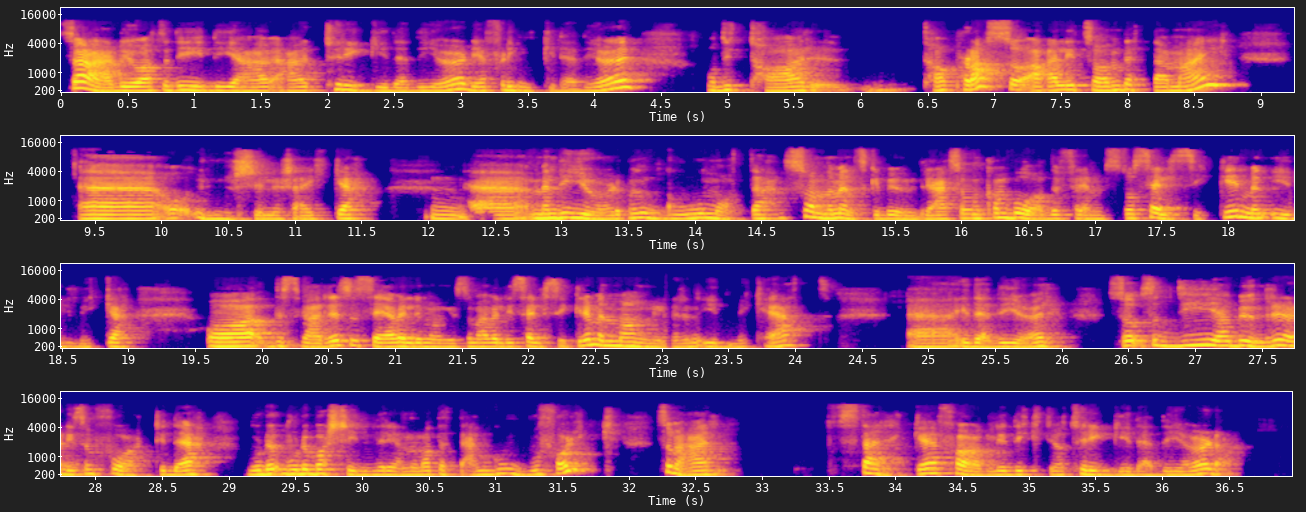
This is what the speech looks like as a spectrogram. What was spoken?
så er det jo at de, de er, er, trygge i det de gjør, de er flinke i det de gjør. Og de tar, tar plass og er litt sånn 'Dette er meg', eh, og unnskylder seg ikke. Mm. Eh, men de gjør det på en god måte. Sånne mennesker beundrer jeg, som kan både fremstå selvsikre, men ydmyke. Og dessverre så ser jeg veldig mange som er veldig selvsikre, men mangler en ydmykhet eh, i det de gjør. Så, så, de jeg beundrer, er de som får til det hvor, det. hvor det bare skinner gjennom at dette er gode folk som er sterke, faglig dyktige og trygge i det de gjør, da.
